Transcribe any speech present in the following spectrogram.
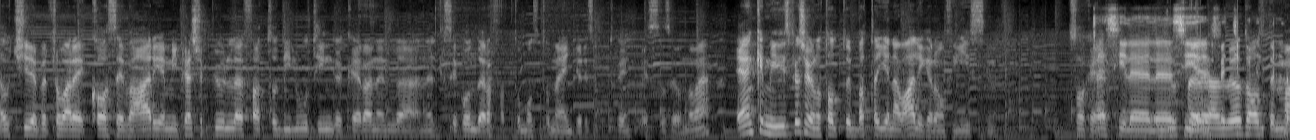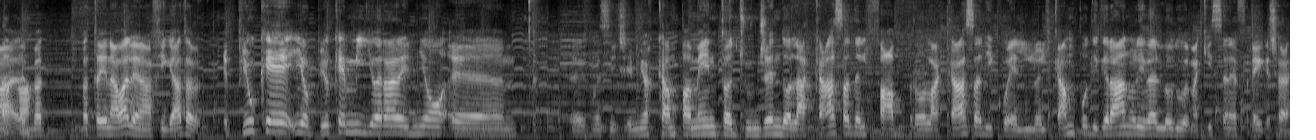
da uccidere per trovare cose varie. Mi piace più il fatto di looting che era nel, nel, secondo, era fatto molto meglio rispetto che in questo, secondo me. E anche mi dispiace che hanno tolto le battaglie navali che erano fighissime. So che eh sì, le, le, sì, le tolte, ma battaglia navale è una figata. E più che io, più che migliorare il mio. Eh, eh, come si dice, il mio accampamento aggiungendo la casa del fabbro, la casa di quello, il campo di grano livello 2, ma chi se ne frega, cioè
